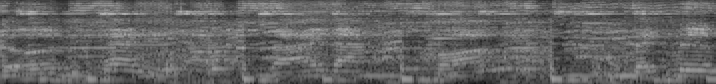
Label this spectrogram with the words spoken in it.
โดนแข้งซ้ายดักของเป็นหนึ่ง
